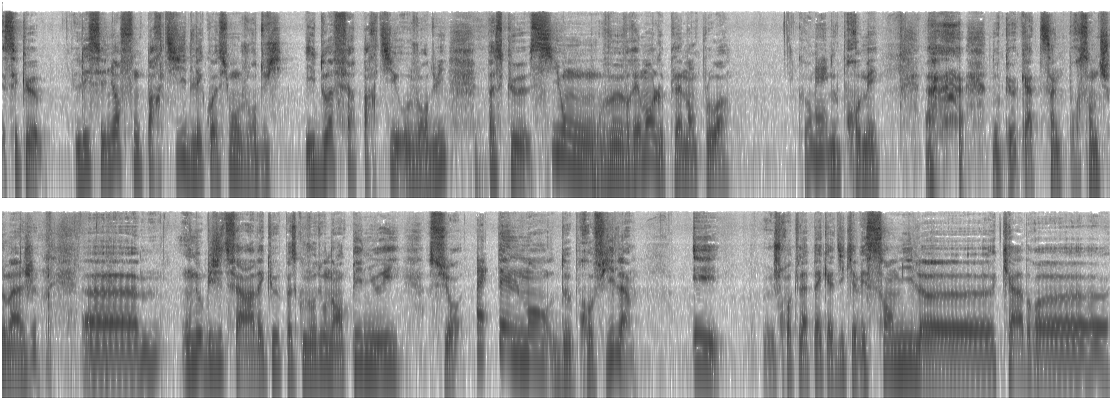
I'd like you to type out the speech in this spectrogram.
C'est que les seniors font partie de l'équation aujourd'hui. Ils doivent faire partie aujourd'hui parce que si on veut vraiment le plein emploi, comme on nous le promet, donc 4-5% euh, de chômage, euh, on est obligé de faire avec eux parce qu'aujourd'hui on est en pénurie sur tellement de profils. Et euh, je crois que l'APEC a dit qu'il y avait 100 000 cadres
